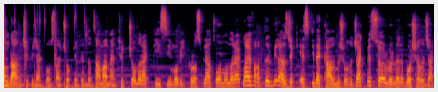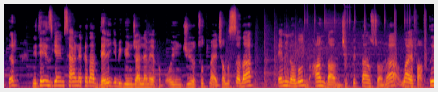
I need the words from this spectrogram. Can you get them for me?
Undown çıkacak dostlar çok yakında tamamen Türkçe olarak PC, mobil, cross platform olarak Life After birazcık eskide kalmış olacak ve serverları boşalacaktır. Niteis Games her ne kadar deli gibi güncelleme yapıp oyuncuyu tutmaya çalışsa da emin olun Undown çıktıktan sonra Life After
